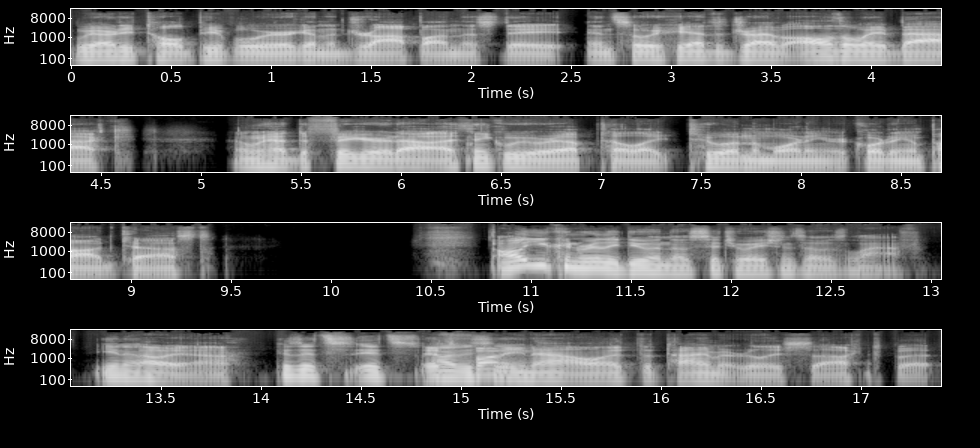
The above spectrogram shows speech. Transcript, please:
we already told people we were going to drop on this date. And so we had to drive all the way back and we had to figure it out. I think we were up till like two in the morning recording a podcast. All you can really do in those situations though is laugh. You know, Oh, yeah. Because it's it's It's obviously funny now. At the time, it really sucked, but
